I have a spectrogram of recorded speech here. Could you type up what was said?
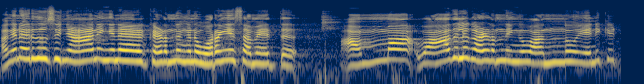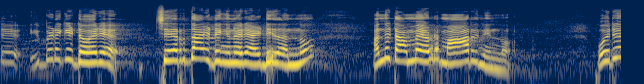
അങ്ങനെ ഒരു ദിവസം ഞാനിങ്ങനെ കിടന്നിങ്ങനെ ഉറങ്ങിയ സമയത്ത് അമ്മ വാതിൽ കടന്നിങ്ങ് വന്നു. എനിക്കിട്ട് ഇവിടേക്കിട്ട് ഒരു ചെറുതായിട്ട് ഇങ്ങനെ ഒരു അടി തന്നു. എന്നിട്ട് അമ്മ അവിടെ മാറി നിന്നു. ഒരു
